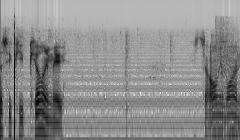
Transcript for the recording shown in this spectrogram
Does he keep killing me? He's the only one.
